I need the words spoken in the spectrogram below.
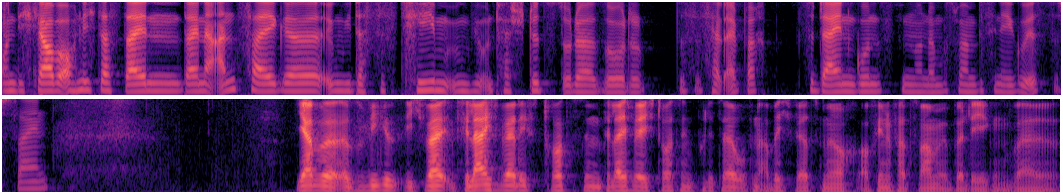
Und ich glaube auch nicht, dass dein, deine Anzeige irgendwie das System irgendwie unterstützt oder so. Das ist halt einfach zu deinen Gunsten und da muss man ein bisschen egoistisch sein. Ja, aber also wie gesagt, ich weiß, vielleicht werde ich es trotzdem, vielleicht werde ich trotzdem die Polizei rufen, aber ich werde es mir auch auf jeden Fall zweimal überlegen, weil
